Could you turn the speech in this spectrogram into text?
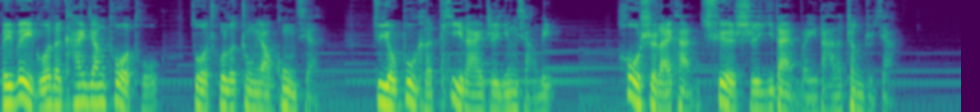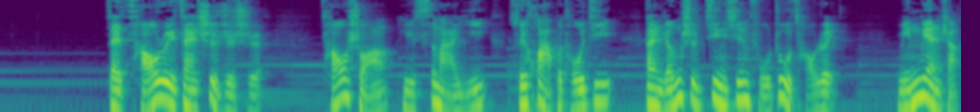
为魏国的开疆拓土做出了重要贡献，具有不可替代之影响力。后世来看，确实一代伟大的政治家。在曹睿在世之时，曹爽与司马懿虽话不投机。但仍是尽心辅助曹睿，明面上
